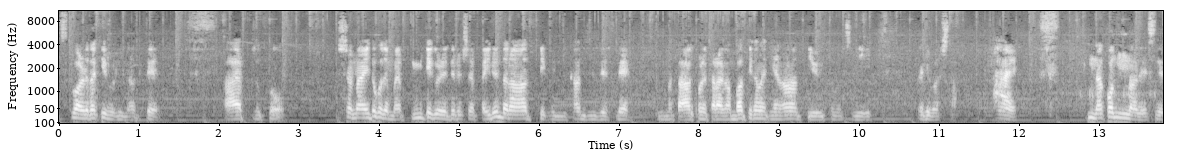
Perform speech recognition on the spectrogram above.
救われた気分になって、ああ、やっぱちょっと、知らないとこでもやっぱ見てくれてる人やっぱいるんだなっていうふうに感じてですね、またこれから頑張っていかなきゃなっていう気持ちになりました。はい。こんなこんなですね、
